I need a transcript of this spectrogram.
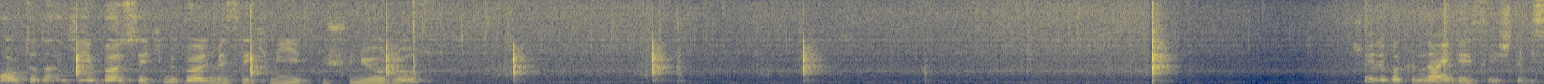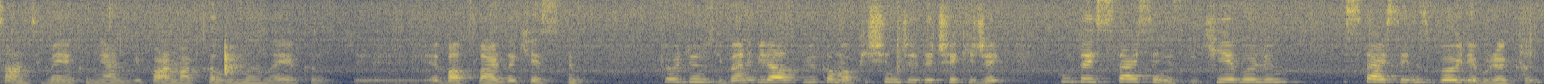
ortadan ikiye bölsek mi bölmesek mi düşünüyoruz. Şöyle bakın neredeyse işte bir santime yakın yani bir parmak kalınlığına yakın e, ebatlarda kestim. Gördüğünüz gibi hani biraz büyük ama pişince de çekecek. Burada isterseniz ikiye bölün, isterseniz böyle bırakın.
